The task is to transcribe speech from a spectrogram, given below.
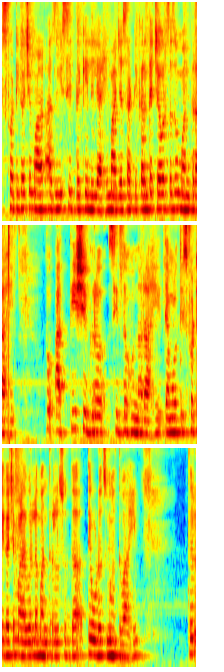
स्फटिकाची माळ आज मी सिद्ध केलेली आहे माझ्यासाठी कारण त्याच्यावरचा जो मंत्र आहे तो अतिशीघ्र सिद्ध होणार आहे. त्यामुळे ती स्फटिकाच्या माळ्यावरला मंत्रालासुद्धा तेवढंच महत्त्व आहे. तर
